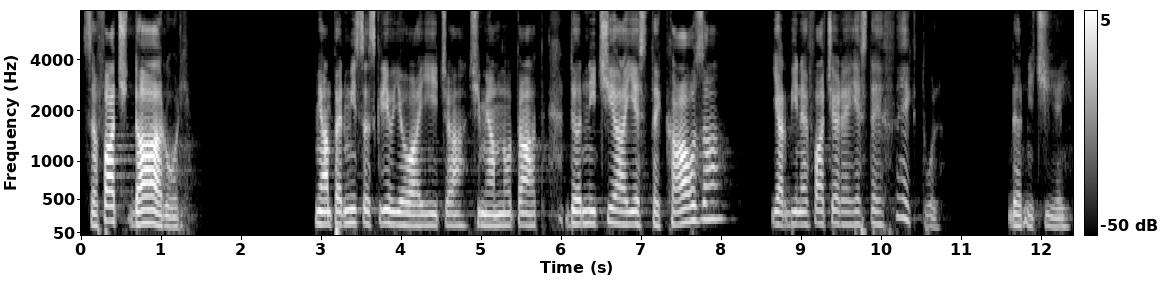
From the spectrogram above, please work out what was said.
să faci daruri, mi-am permis să scriu eu aici și mi-am notat, dărnicia este cauza iar binefacerea este efectul dărniciei.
